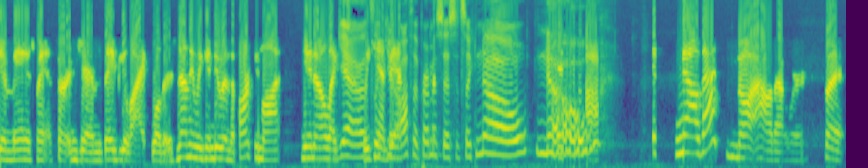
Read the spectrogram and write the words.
gym management at certain gyms, they'd be like, well, there's nothing we can do in the parking lot. You know, like, Yeah, we it's like can't you're ban- off the premises. It's like, no, no. It's not. No, that's not how that works. But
